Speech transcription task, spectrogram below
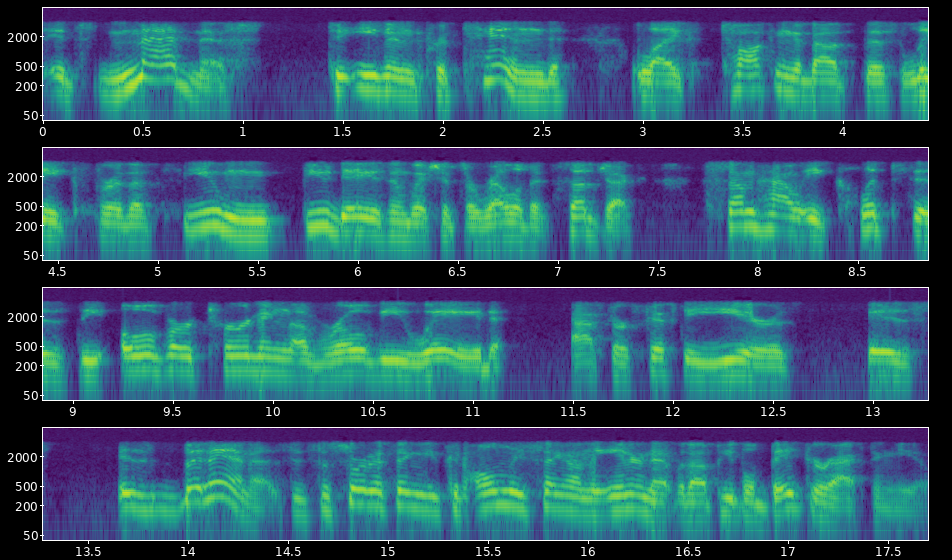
it's madness to even pretend like talking about this leak for the few few days in which it's a relevant subject somehow eclipses the overturning of Roe v. Wade after 50 years is is bananas. It's the sort of thing you can only say on the internet without people Baker acting you.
